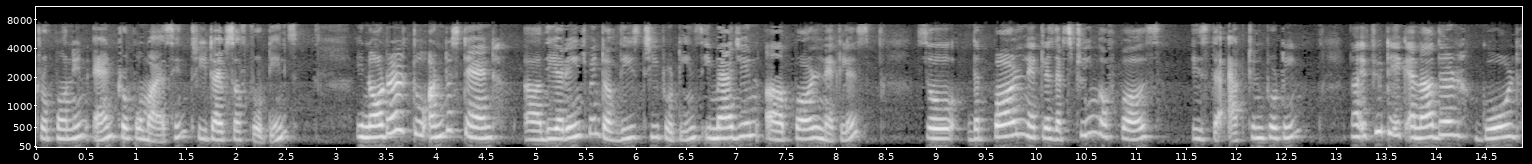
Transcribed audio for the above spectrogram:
troponin and tropomyosin, three types of proteins. In order to understand uh, the arrangement of these three proteins, imagine a pearl necklace. So that pearl necklace, that string of pearls is the actin protein. Now if you take another gold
